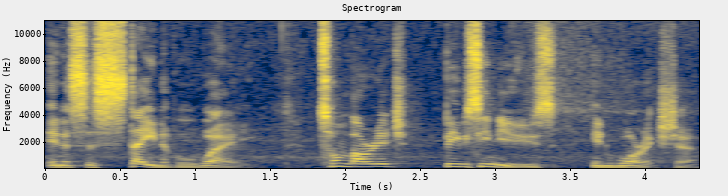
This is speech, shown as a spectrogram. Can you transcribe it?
in a sustainable way. Tom Burridge, BBC News in Warwickshire.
